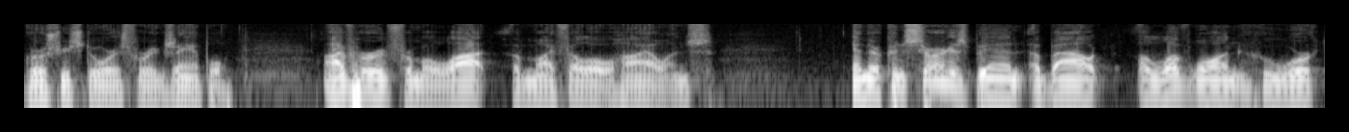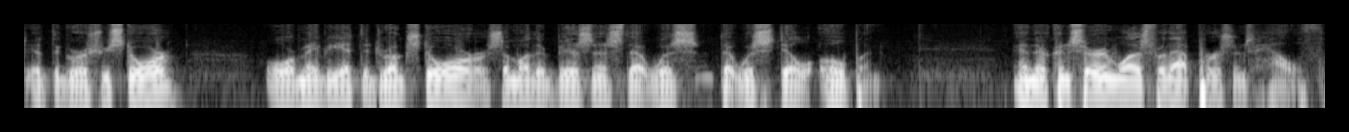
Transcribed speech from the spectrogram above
grocery stores, for example, I've heard from a lot of my fellow Ohioans, and their concern has been about a loved one who worked at the grocery store or maybe at the drugstore or some other business that was that was still open. And their concern was for that person's health.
